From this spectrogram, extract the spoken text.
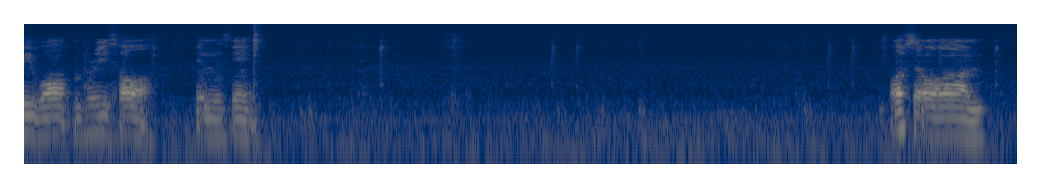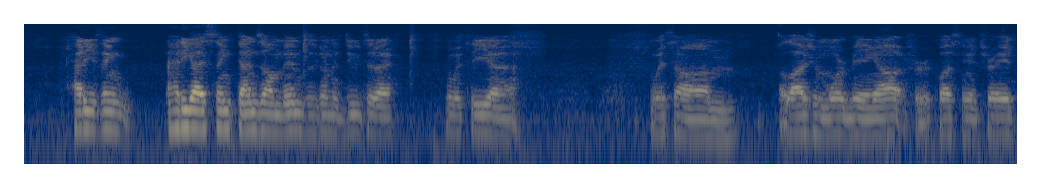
we want Breece Hall in this game. Also, um, how do you think? How do you guys think Denzel Mims is gonna do today with the uh, with um Elijah Moore being out for requesting a trade?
